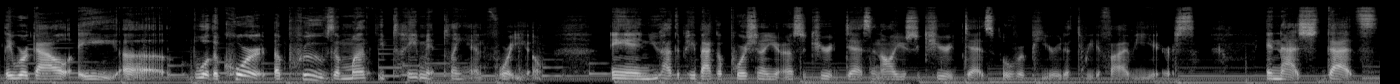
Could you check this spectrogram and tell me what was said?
They work out a uh, well, the court approves a monthly payment plan for you, and you have to pay back a portion of your unsecured debts and all your secured debts over a period of three to five years and that's that's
